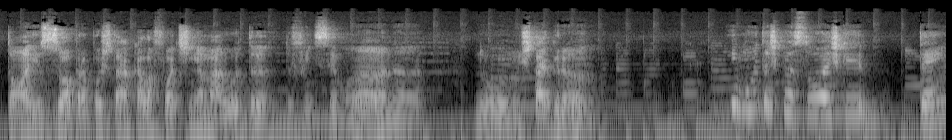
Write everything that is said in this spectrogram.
estão ali só para postar aquela fotinha marota do fim de semana, no, no Instagram e muitas pessoas que têm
